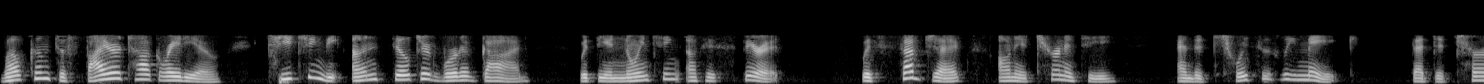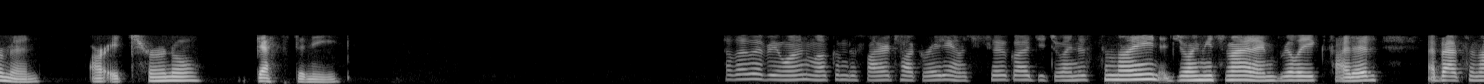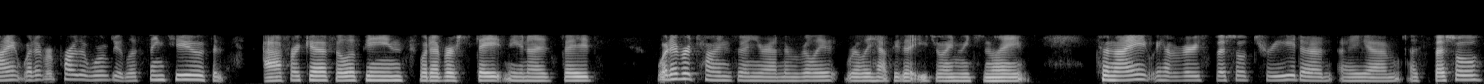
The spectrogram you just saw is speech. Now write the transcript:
Welcome to Fire Talk Radio, teaching the unfiltered Word of God with the anointing of His Spirit, with subjects on eternity and the choices we make that determine our eternal destiny. Hello, everyone. Welcome to Fire Talk Radio. I'm so glad you joined us tonight. Join me tonight. I'm really excited about tonight, whatever part of the world you're listening to, if it's Africa, Philippines, whatever state in the United States, whatever time zone you're at, I'm really, really happy that you joined me tonight. Tonight we have a very special treat, a, a, um, a special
